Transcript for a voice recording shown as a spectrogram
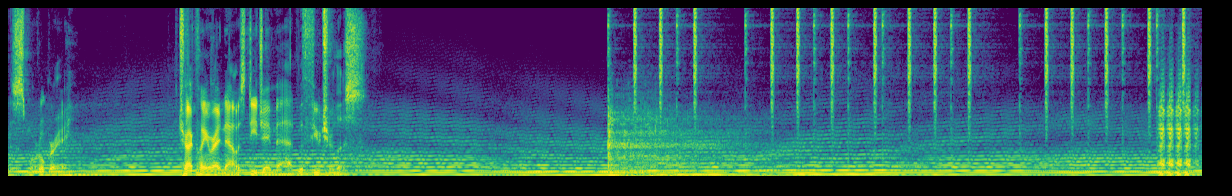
This is Mortal Grey. The track playing right now is DJ Madd with Futureless.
